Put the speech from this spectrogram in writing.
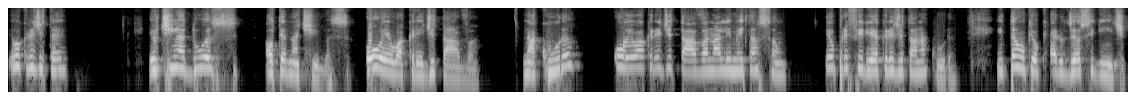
Eu acreditei. Eu tinha duas alternativas ou eu acreditava na cura, ou eu acreditava na limitação. Eu preferia acreditar na cura. Então, o que eu quero dizer é o seguinte:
